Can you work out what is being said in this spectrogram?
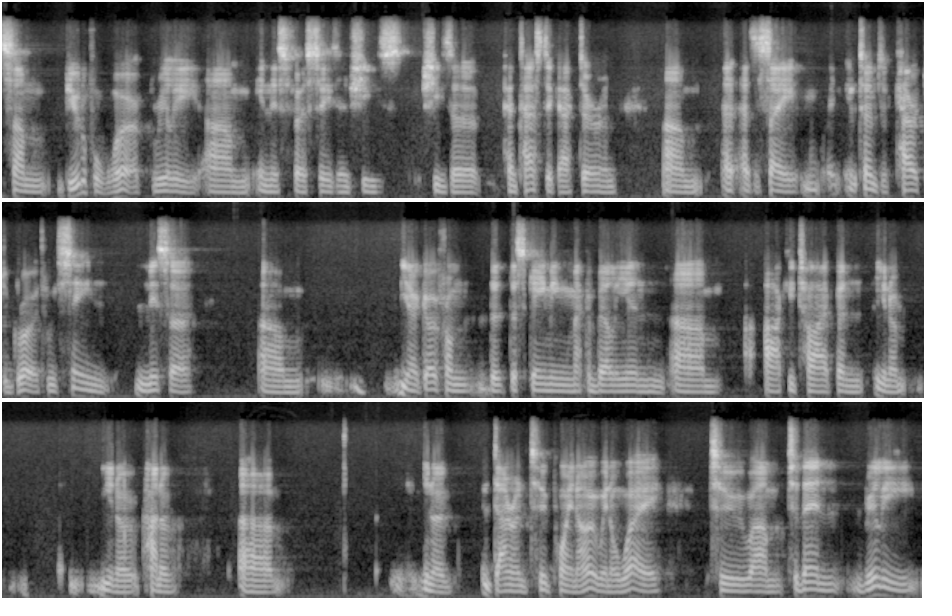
some beautiful work really um, in this first season. She's she's a fantastic actor, and um, as I say, in terms of character growth, we've seen Nyssa, Um, you know, go from the, the scheming Machiavellian um, archetype and you know you know kind of um, you know Daron 2.0 in a way to um, to then really.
